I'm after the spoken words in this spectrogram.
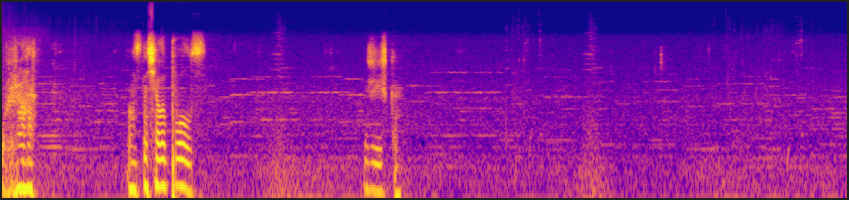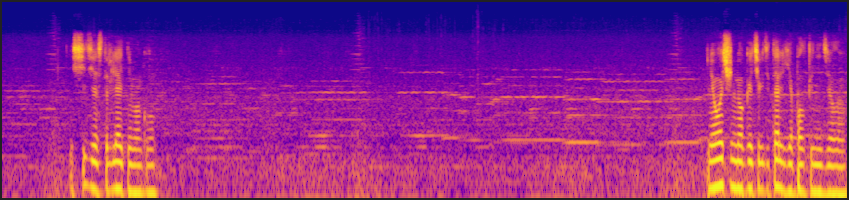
Ура! Он сначала полз. Жишка. И сидя я стрелять не могу. Мне очень много этих деталей, я болты не делаю.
